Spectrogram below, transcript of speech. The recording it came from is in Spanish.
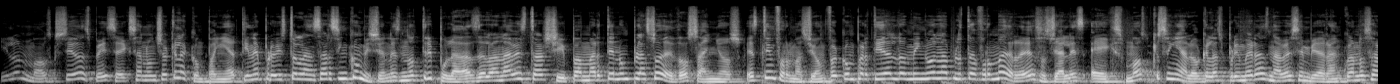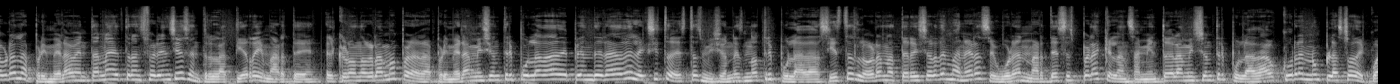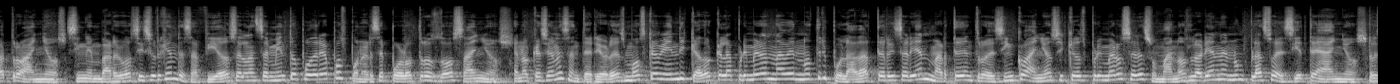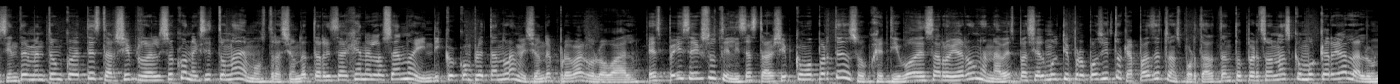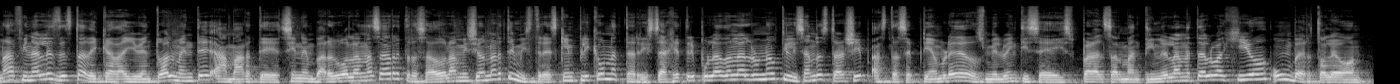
Elon Musk, CEO de SpaceX, anunció que la compañía tiene previsto lanzar cinco misiones no tripuladas de la nave Starship a Marte en un plazo de dos años. Esta información fue compartida el domingo en la plataforma de redes sociales X. Musk señaló que las primeras naves se enviarán cuando se abra la primera ventana de transferencias entre la Tierra y Marte. El cronograma para la primera misión tripulada dependerá del éxito de estas misiones no tripuladas. Si estas logran aterrizar de manera segura en Marte, se espera que el lanzamiento de la misión tripulada ocurra en un plazo de cuatro años. Sin embargo, si surgen desafíos, el lanzamiento podría posponerse por otros dos años. En ocasiones anteriores, Musk había indicado que la primera nave no tripulada aterrizaría en Marte dentro de 5 años y que los primeros seres humanos lo harían en un plazo de 7 años. Recientemente un cohete Starship realizó con éxito una demostración de aterrizaje en el Océano Índico completando una misión de prueba global. SpaceX utiliza Starship como parte de su objetivo de desarrollar una nave espacial multipropósito capaz de transportar tanto personas como carga a la Luna a finales de esta década y eventualmente a Marte. Sin embargo, la NASA ha retrasado la misión Artemis 3 que implica un aterrizaje tripulado en la Luna utilizando Starship hasta septiembre de 2026. Para el Salmantín de la Neta del Bajío, Humberto León.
